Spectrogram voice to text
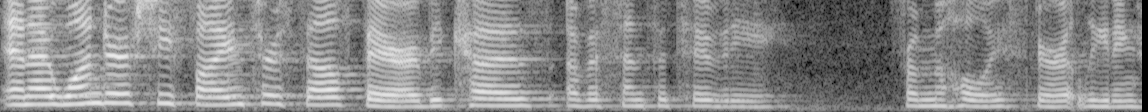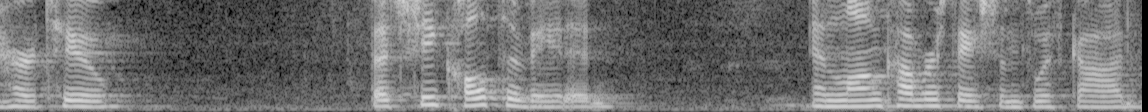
And I wonder if she finds herself there because of a sensitivity from the Holy Spirit leading her to that she cultivated in long conversations with God.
